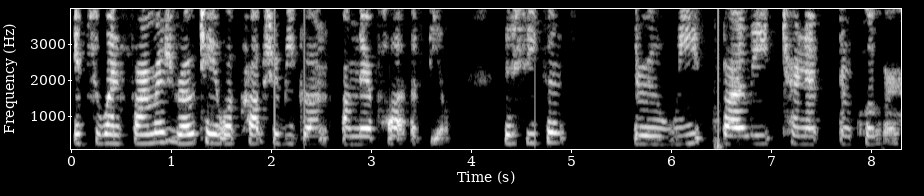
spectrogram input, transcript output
It's when farmers rotate what crops should be grown on their plot of field. The sequence through wheat, barley, turnip, and clover.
